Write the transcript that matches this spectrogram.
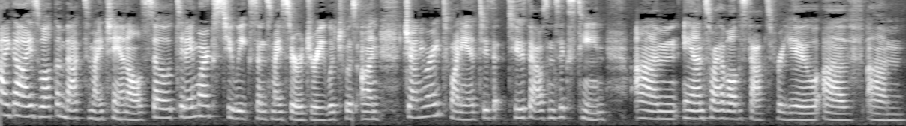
Hi guys, welcome back to my channel. So today marks two weeks since my surgery, which was on January 20th, 2016. Um, and so I have all the stats for you of um,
